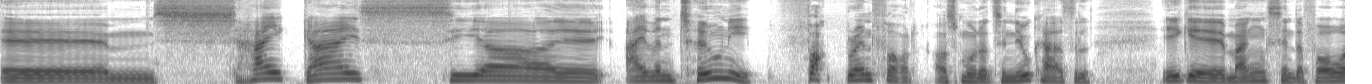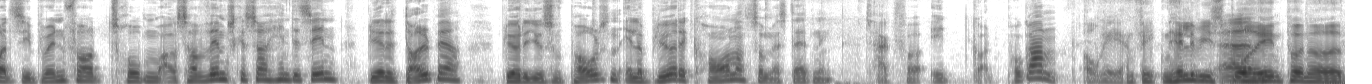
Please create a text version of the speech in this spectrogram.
Øhm, Hi guys, siger øh, Ivan Tony. Fuck Brentford og smutter til Newcastle. Ikke øh, mange center forwards i Brentford-truppen. Og så hvem skal så hentes ind? Bliver det Dolberg? Bliver det Josef Poulsen? Eller bliver det Corner som erstatning? Tak for et godt program. Okay, han fik den heldigvis sporet Ja. ind på noget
